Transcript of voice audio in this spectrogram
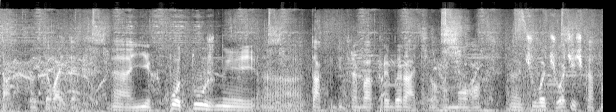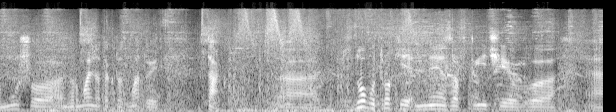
Так, ось давайте е, їх потужний. Е, так, мені треба прибирати цього мого е, чувачочечка, тому що нормально так розматують. Так. Е, знову трохи не завтичив. Е, е,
